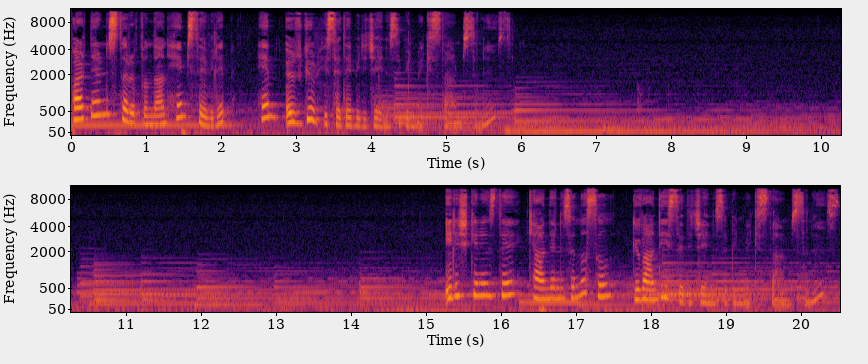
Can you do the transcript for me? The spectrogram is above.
Partneriniz tarafından hem sevilip hem özgür hissedebileceğinizi bilmek ister misiniz? İlişkinizde kendinizi nasıl güvende hissedeceğinizi bilmek ister misiniz?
